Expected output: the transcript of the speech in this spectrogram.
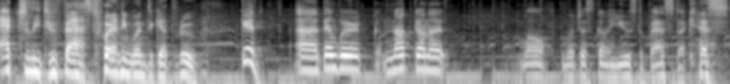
actually too fast for anyone to get through. Good. Uh, then we're not gonna... Well, we're just gonna use the best, I guess.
